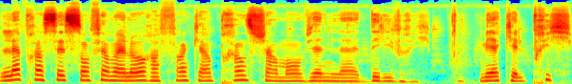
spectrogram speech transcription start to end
La princesse s'enferme alors afin qu'un prince charmant vienne la délivrer. Mais à quel prix?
